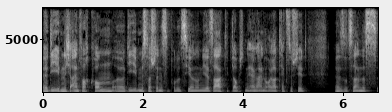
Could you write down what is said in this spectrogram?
die eben nicht einfach kommen, äh, die eben Missverständnisse produzieren. Und ihr sagt, glaube ich, in irgendeinem eurer Texte steht äh, sozusagen, dass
